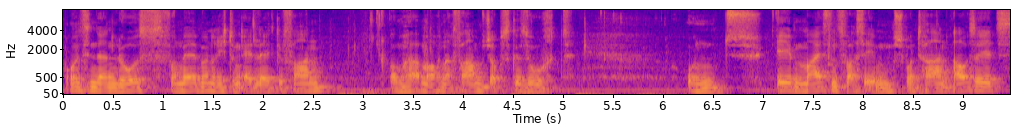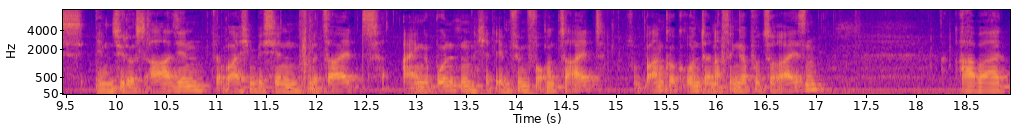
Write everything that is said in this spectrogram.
und sind dann los von Melbourne Richtung Adelaide gefahren und haben auch nach Farmjobs gesucht. Und eben meistens war es eben spontan, außer jetzt in Südostasien. Da war ich ein bisschen von der Zeit eingebunden. Ich hatte eben fünf Wochen Zeit, von Bangkok runter nach Singapur zu reisen. Aber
